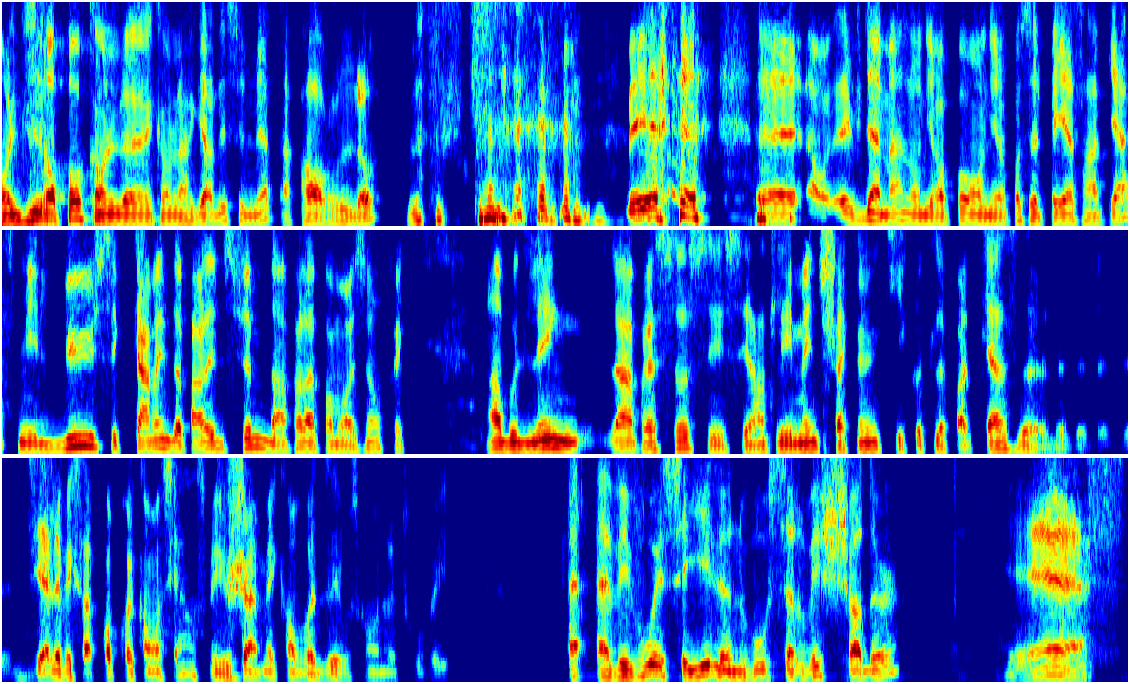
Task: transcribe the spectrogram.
on le dira pas qu'on l'a qu'on l'a regardé sur le net, à part là. mais euh, non, évidemment, là, on n'ira pas, on n'ira pas se le payer à 100 pièces, mais le but, c'est quand même de parler du film, d'en faire la promotion. Fait que, en bout de ligne, là, après ça, c'est entre les mains de chacun qui écoute le podcast de- de- de- de- d'y aller avec sa propre conscience, mais jamais qu'on va dire où est-ce qu'on l'a trouvé. A- Avez-vous essayé le nouveau service Shudder? Yes!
